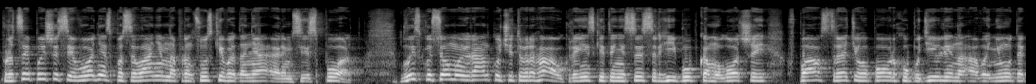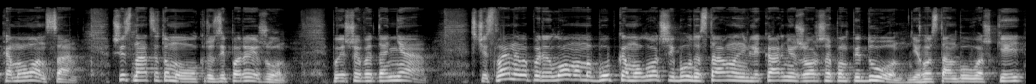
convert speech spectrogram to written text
Про це пише сьогодні з посиланням на французьке видання RMC Sport. Близько сьомої ранку четверга український тенісист Сергій Бубка молодший впав з третього поверху будівлі на авеню де Камеонса в 16-му окрузі Парижу. Пише видання. З численними переломами Бубка молодший був доставлений в лікарню Жоржа Помпіду. Його стан був важкий,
